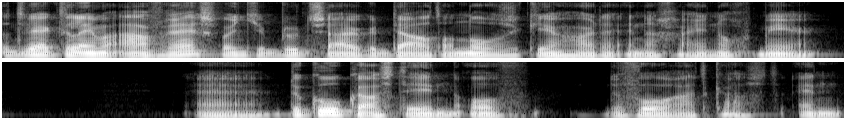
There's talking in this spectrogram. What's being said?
dat werkt alleen maar averechts, want je bloedsuiker daalt dan nog eens een keer harder en dan ga je nog meer uh, de koelkast in of de voorraadkast. En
